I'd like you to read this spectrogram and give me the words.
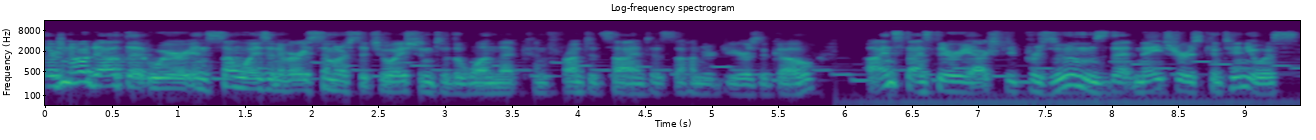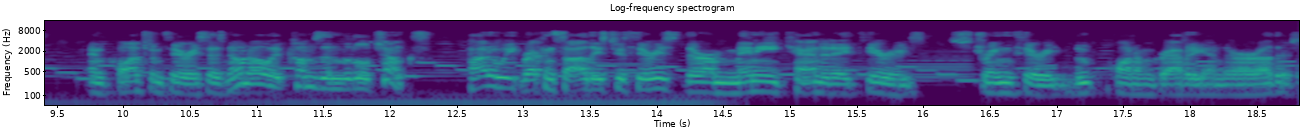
There's no doubt that we're in some ways in a very similar situation to the one that confronted scientists 100 years ago. Einstein's theory actually presumes that nature is continuous, and quantum theory says, no, no, it comes in little chunks. How do we reconcile these two theories? There are many candidate theories string theory, loop quantum gravity, and there are others.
